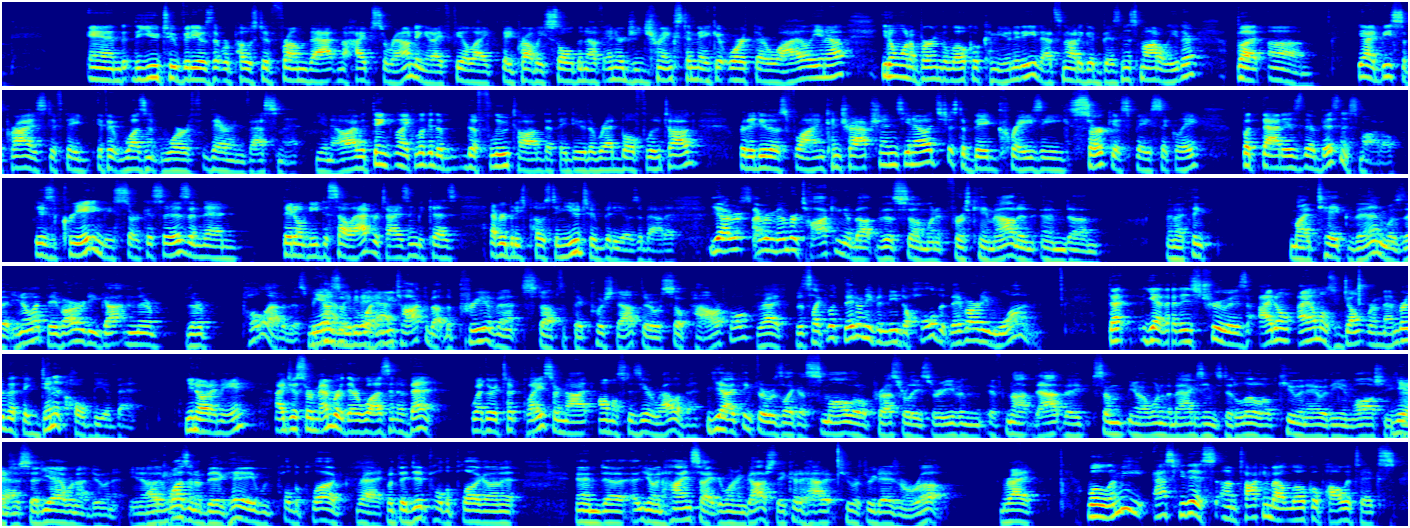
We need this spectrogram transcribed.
and the YouTube videos that were posted from that and the hype surrounding it, I feel like they probably sold enough energy drinks to make it worth their while. You know, you don't want to burn the local community. That's not a good business model either. But um, yeah, I'd be surprised if they if it wasn't worth their investment. You know, I would think like look at the the Flugtag that they do, the Red Bull Flugtag, where they do those flying contraptions. You know, it's just a big crazy circus basically. But that is their business model is creating these circuses and then they don't need to sell advertising because everybody's posting YouTube videos about it. Yeah, I, re- I remember talking about this um, when it first came out, and and um, and I think my take then was that you know what they've already gotten their their pull out of this because maybe of what have. you talked about. The pre-event stuff that they pushed out there was so powerful. Right. But It's like, look, they don't even need to hold it. They've already won. That yeah, that is true. Is I don't I almost don't remember that they didn't hold the event. You know what I mean? I just remember there was an event. Whether it took place or not almost is irrelevant. Yeah, I think there was like a small little press release, or even if not that, they some you know one of the magazines did a little Q and A with Ian Walsh, and he kind of just said, "Yeah, we're not doing it." You know, Okay. it wasn't a big, "Hey, we pulled the plug," Right. But they did pull the plug on it, and uh, you know, in hindsight, you're wondering, "Gosh, they could have had it two or three days in a row." Right. Well, let me ask you this. Um, talking about local politics,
